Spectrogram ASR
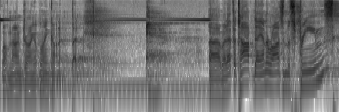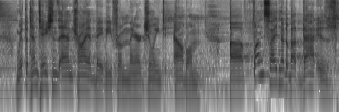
well, now I'm drawing a blank on it, but. Uh, but at the top, Diana Ross and the Supremes with the Temptations and Try It Baby from their joint album. Uh, fun side note about that is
